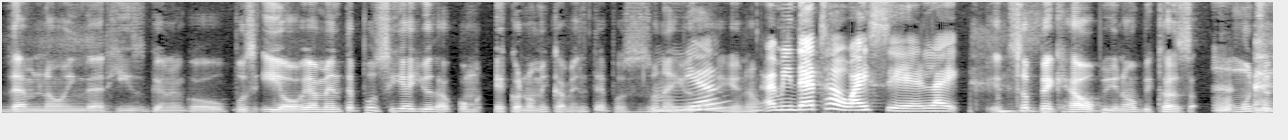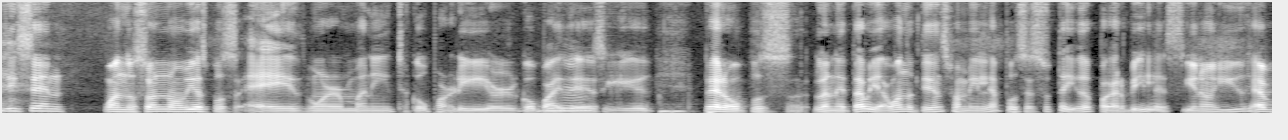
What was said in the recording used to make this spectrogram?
them knowing that he's gonna go. Pues y obviamente pues sí ayuda económicamente, pues es una Mm, ayuda, yeah. you know. I mean, that's how I see it. Like, It's a big help, you know, because muchos dicen cuando son novios, pues, hey, it's more money to go party or go buy this. y- pero, pues, la neta, ya cuando tienes familia, pues, eso te ayuda a pagar biles. You know, you have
